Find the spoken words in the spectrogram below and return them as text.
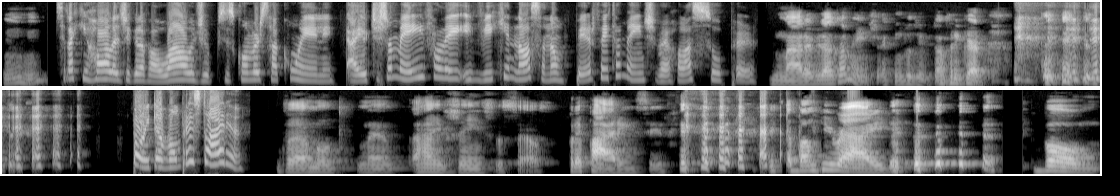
Uhum. Será que rola de gravar o áudio? Preciso conversar com ele. Aí eu te chamei e falei, e vi que, nossa, não, perfeitamente, vai rolar super. Maravilhosamente. É inclusive, tô brincando. Bom, então vamos pra história. Vamos, né? Ai, gente do céu. Preparem-se. It's a bumpy ride. Bom,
